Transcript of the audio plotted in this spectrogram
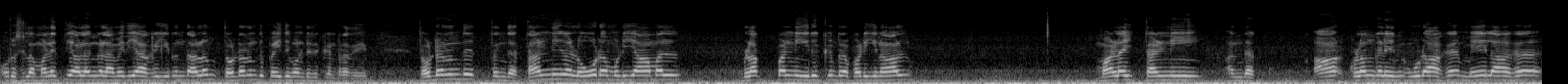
ஒரு சில மலைத்தியாலங்கள் அமைதியாக இருந்தாலும் தொடர்ந்து பெய்து கொண்டிருக்கின்றது. தொடர்ந்து இந்த தண்ணிகள் ஓட முடியாமல் பிளாக் பண்ணி இருக்கின்றபடியினால் மழை தண்ணி அந்த ஆ- குளங்களின் ஊடாக மேலாக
